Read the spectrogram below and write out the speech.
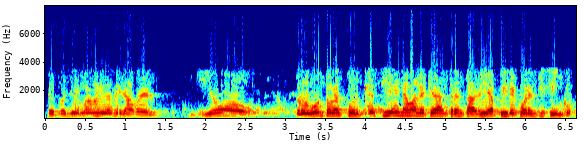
te estoy llamando de Mirabel. Yo pregunto que por qué si a nada más le quedan 30 días, pide 45.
